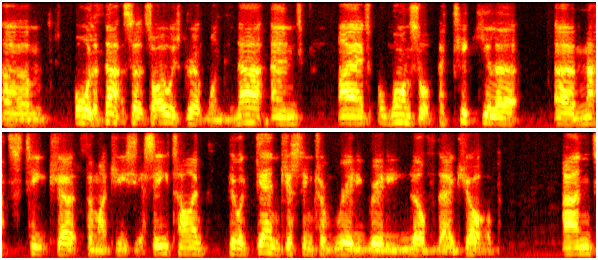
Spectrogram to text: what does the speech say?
Um, all of that. So, so I always grew up wanting that. And I had one sort of particular uh, maths teacher for my GCSE time who, again, just seemed to really, really love their job. And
